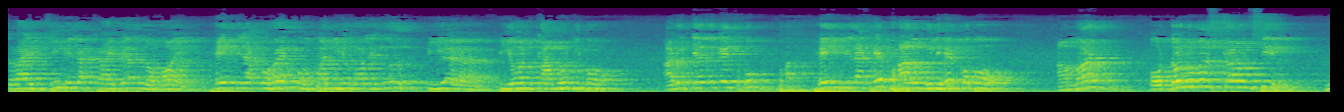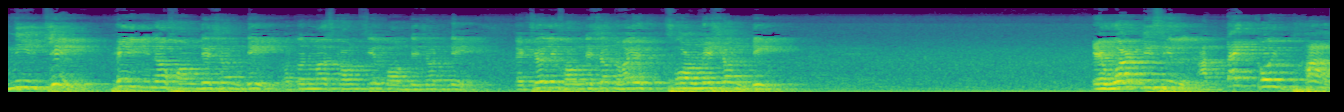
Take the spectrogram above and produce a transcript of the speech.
যিবিলাক ট্ৰাইবেল নহয়। সেইবিলাকহে কোম্পানীসকলেতো পিয়ন কামো দিব। আৰু তেওঁলোকে খুব সেইবিলাকহে ভাল বুলিহে ক'ব। আমাৰ অট'নমাছ কাউন্সিল নিজে সেইদিনা foundation day autonomous council foundation day actually foundation নহয় ফৰ্মেশ্যন ডে এৱাৰ্ড দিছিল আটাইতকৈ ভাল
